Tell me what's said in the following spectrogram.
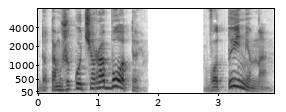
Да там же куча работы. Вот именно.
